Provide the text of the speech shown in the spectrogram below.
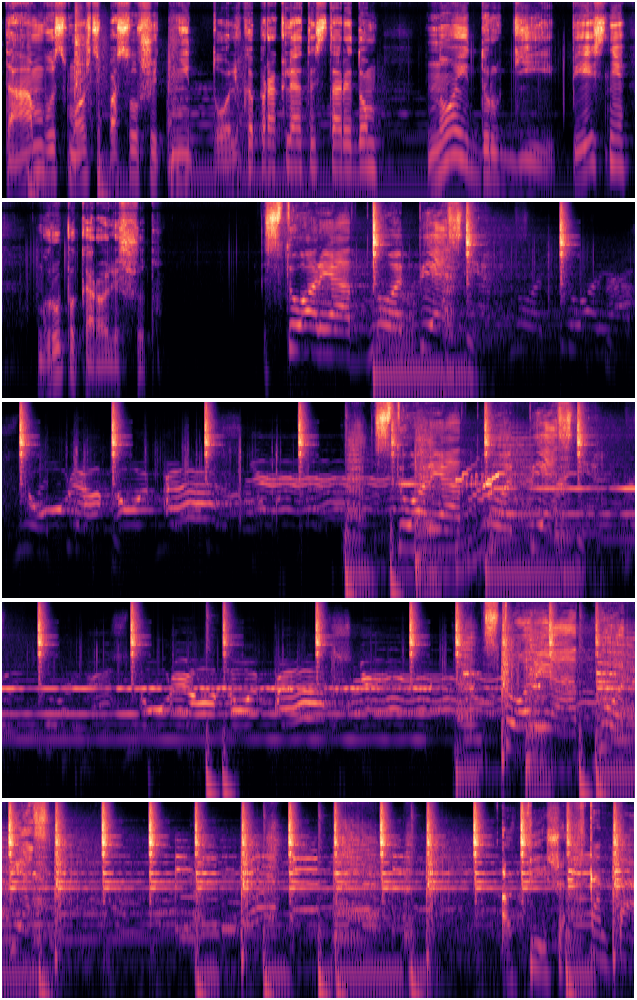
Там вы сможете послушать не только «Проклятый старый дом», но и другие песни группы «Король и Шут». История одной песни. История одной песни. История одной песни. Афиша ВКонтакте.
